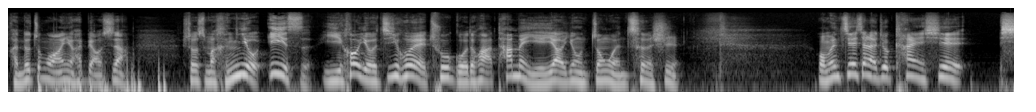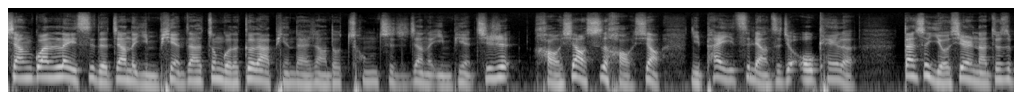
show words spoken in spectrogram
很多中国网友还表示啊，说什么很有意思，以后有机会出国的话，他们也要用中文测试。我们接下来就看一些相关类似的这样的影片，在中国的各大平台上都充斥着这样的影片。其实好笑是好笑，你拍一次两次就 OK 了，但是有些人呢，就是。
